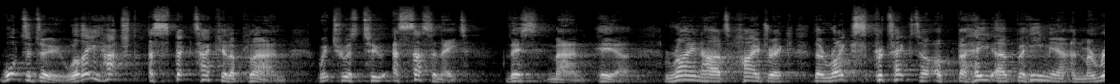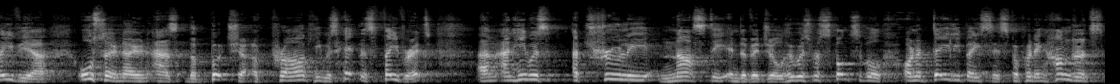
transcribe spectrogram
What to do? Well, they hatched a spectacular plan, which was to assassinate this man here. Reinhard Heydrich, the Reich's protector of uh, Bohemia and Moravia, also known as the Butcher of Prague. He was Hitler's favourite, Um, and he was a truly nasty individual who was responsible on a daily basis for putting hundreds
